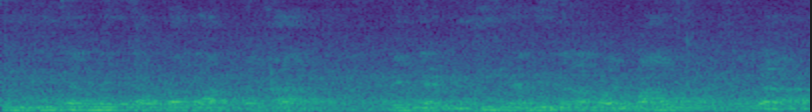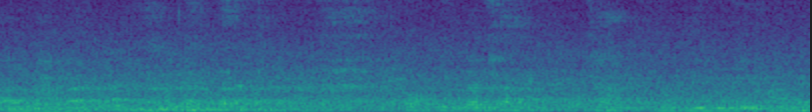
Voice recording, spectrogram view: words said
ทีที่ท่านได้การต้อนรับนะคะ เป็นอย่างยิ่งอันนี้อร่อยมากจากสดาขอบคุณนะคะค่ะคุณดีดีที่มา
